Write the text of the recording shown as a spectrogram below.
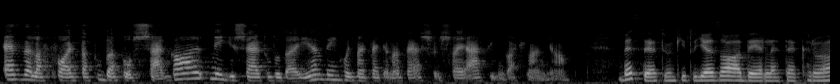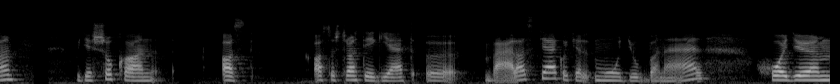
ezzel a fajta tudatossággal mégis el tud odaérni, hogy meglegyen az első saját ingatlanja. Beszéltünk itt ugye az albérletekről, ugye sokan azt, azt a stratégiát ö, választják, hogyha módjukban áll, hogy, ö,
